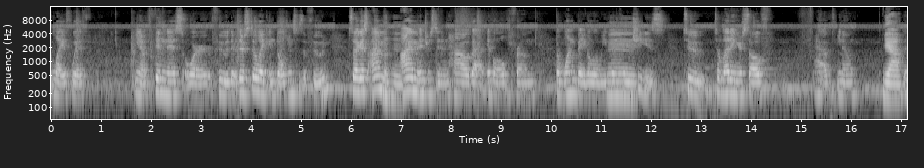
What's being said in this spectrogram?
life with, you know, thinness or food, there, there's still like indulgences of food. So I guess I'm I'm interested in how that evolved from the one bagel a week with cream cheese to to letting yourself have you know yeah the,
